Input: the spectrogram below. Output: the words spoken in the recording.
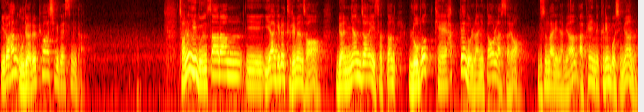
이러한 우려를 표하시기도 했습니다. 저는 이 눈사람 이 이야기를 들으면서 몇 년 전에 있었던 로봇 개 학대 논란이 떠올랐어요. 무슨 말이냐면 앞에 있는 그림 보시면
